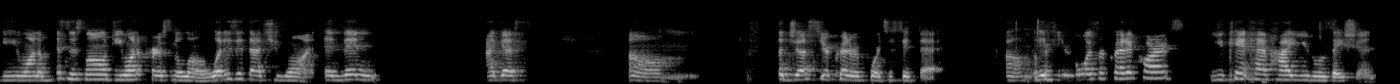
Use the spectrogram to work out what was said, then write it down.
do you want a business loan? Do you want a personal loan? What is it that you want? And then I guess um, adjust your credit report to fit that. Um, okay. If you're going for credit cards, you can't have high utilization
